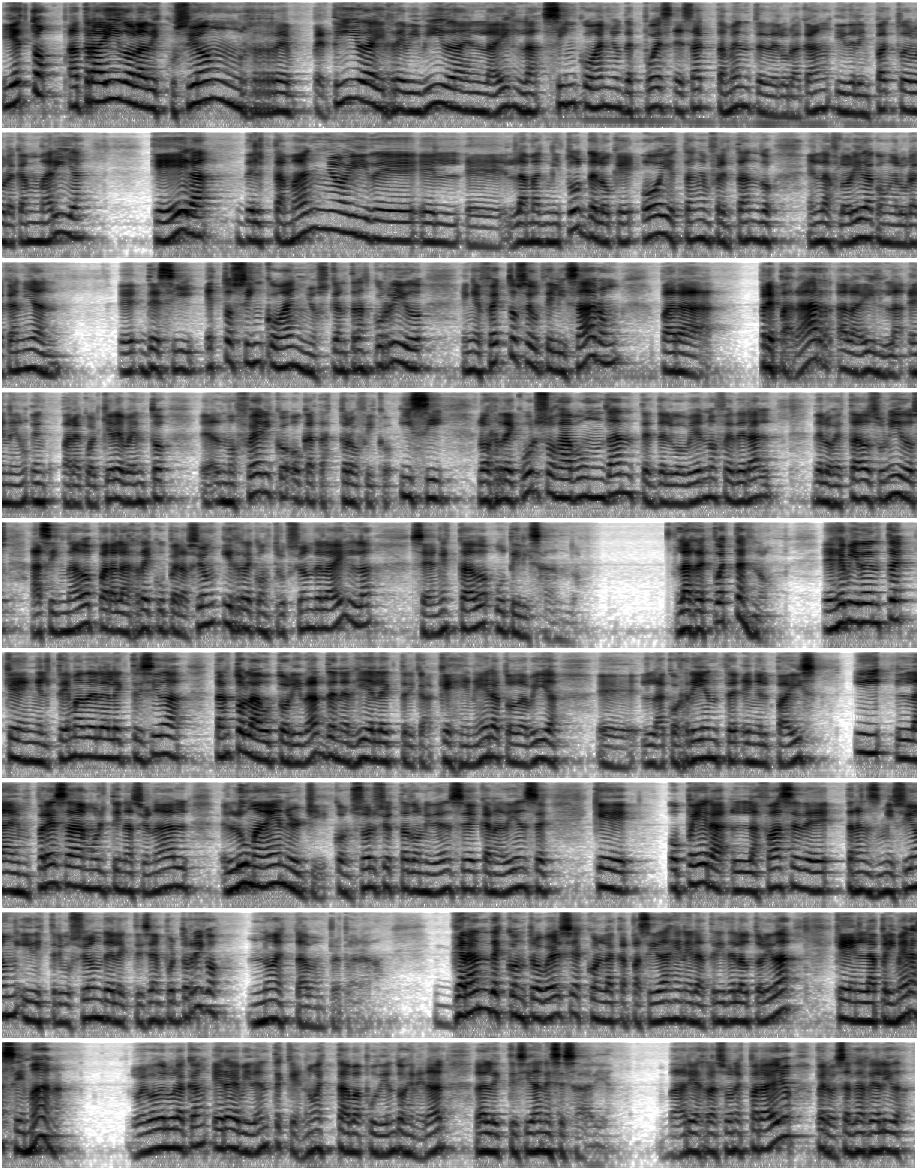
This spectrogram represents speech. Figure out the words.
Y esto ha traído la discusión repetida y revivida en la isla cinco años después exactamente del huracán y del impacto del huracán María, que era del tamaño y de eh, la magnitud de lo que hoy están enfrentando en la Florida con el huracán Ian, eh, de si estos cinco años que han transcurrido en efecto se utilizaron para preparar a la isla para cualquier evento atmosférico o catastrófico. Y si los recursos abundantes del gobierno federal de los Estados Unidos asignados para la recuperación y reconstrucción de la isla se han estado utilizando. La respuesta es no. Es evidente que en el tema de la electricidad, tanto la Autoridad de Energía Eléctrica, que genera todavía eh, la corriente en el país, y la empresa multinacional Luma Energy, consorcio estadounidense-canadiense, que opera la fase de transmisión y distribución de electricidad en Puerto Rico, no estaban preparados. Grandes controversias con la capacidad generatriz de la autoridad, que en la primera semana Luego del huracán era evidente que no estaba pudiendo generar la electricidad necesaria. Varias razones para ello, pero esa es la realidad.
